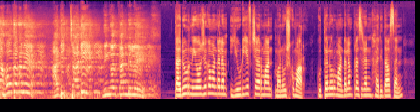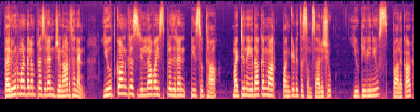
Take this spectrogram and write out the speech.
സഹോദരനെ അടിച്ചടി നിങ്ങൾ കണ്ടില്ലേ? തരൂർ നിയോജക മണ്ഡലം U D F chairman Manoj Kumar. Kuthanur മണ്ഡലം പ്രസിഡന്റ് ഹരിദാസൻ തരൂർ മണ്ഡലം പ്രസിഡന്റ് ജനാർദ്ദനൻ യൂത്ത് കോൺഗ്രസ് ജില്ലാ വൈസ് പ്രസിഡന്റ് പി സുധ മറ്റ് നേതാക്കന്മാർ പങ്കെടുത്ത് സംസാരിച്ചു. U T V news Palakkad.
